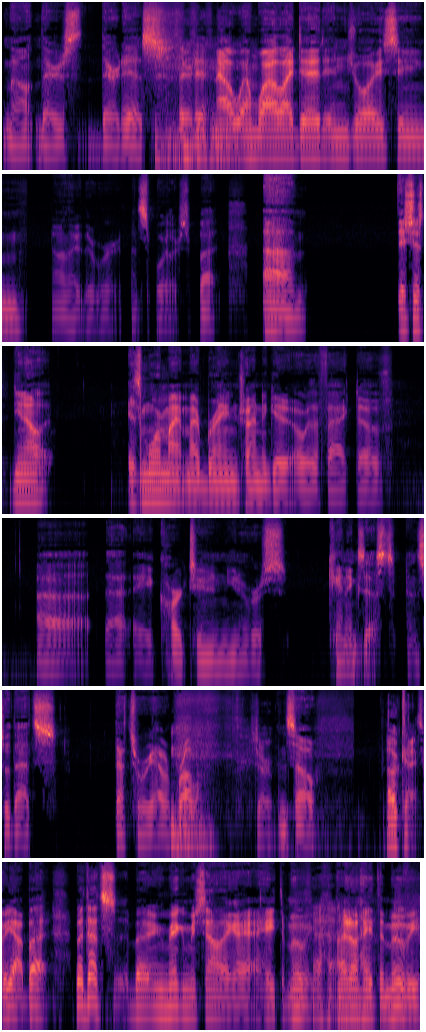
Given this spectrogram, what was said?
Well, there's there it is. There it is. now, and while I did enjoy seeing, oh, there, there were not spoilers, but um, it's just you know, it's more my my brain trying to get over the fact of uh, that a cartoon universe can exist, and so that's that's where we have a problem. Sure. and so Okay. so yeah, but but that's but you're making me sound like I, I hate the movie. I don't hate the movie.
